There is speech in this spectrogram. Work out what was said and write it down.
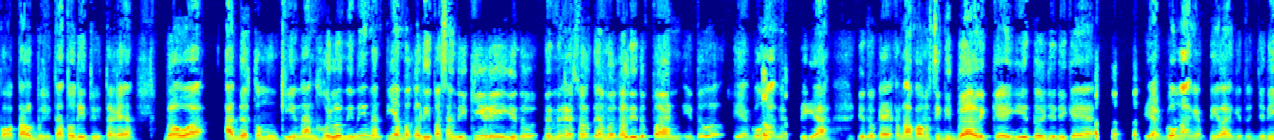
portal berita atau di Twitter ya bahwa ada kemungkinan Hoylund ini nantinya bakal dipasang di kiri gitu. Dan resort yang bakal di depan. Itu ya gue nggak ngerti ya gitu. Kayak kenapa mesti dibalik kayak gitu. Jadi kayak ya gue nggak ngerti lah gitu. Jadi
